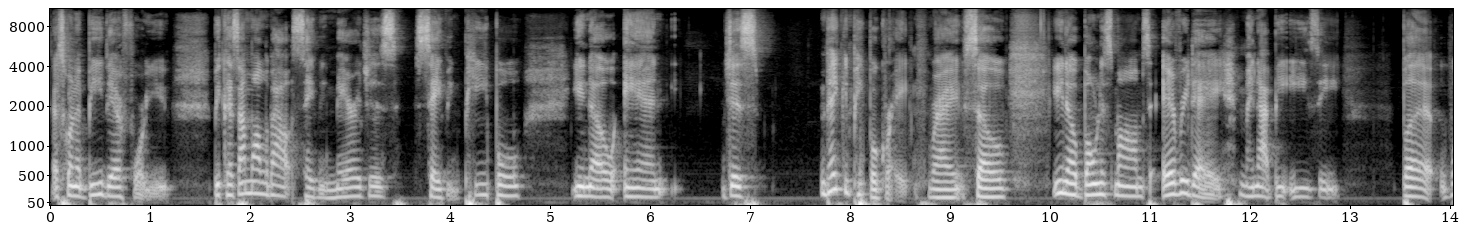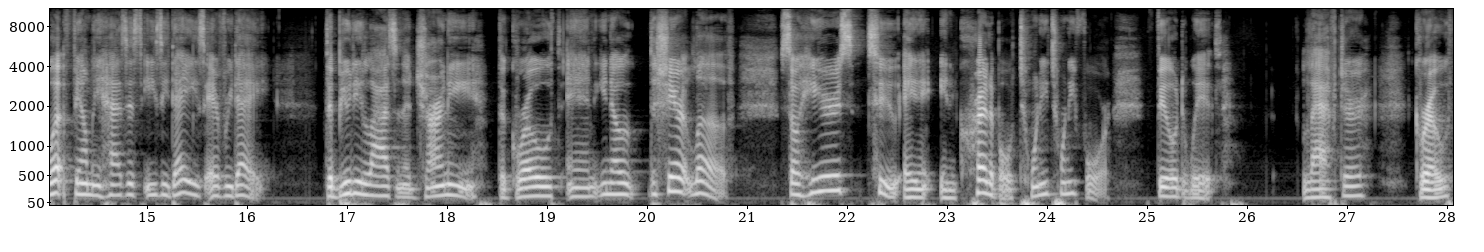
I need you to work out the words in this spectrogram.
that's going to be there for you. Because I'm all about saving marriages, saving people, you know, and just making people great, right? So, you know, bonus moms every day may not be easy, but what family has its easy days every day? The beauty lies in the journey, the growth, and you know, the shared love. So here's to an incredible 2024 filled with laughter, growth,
